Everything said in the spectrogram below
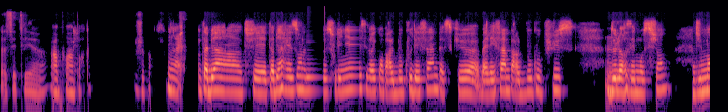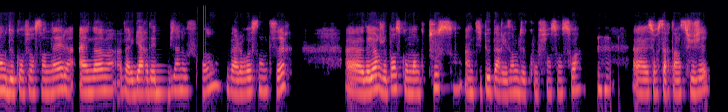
Ça, c'était un point important je pense. Ouais. Tu as, bien, tu as bien raison de le souligner. C'est vrai qu'on parle beaucoup des femmes parce que euh, bah, les femmes parlent beaucoup plus de mm. leurs émotions, du manque de confiance en elles. Un homme va le garder bien au fond, va le ressentir. Euh, d'ailleurs, je pense qu'on manque tous un petit peu, par exemple, de confiance en soi mm-hmm. euh, sur certains sujets.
